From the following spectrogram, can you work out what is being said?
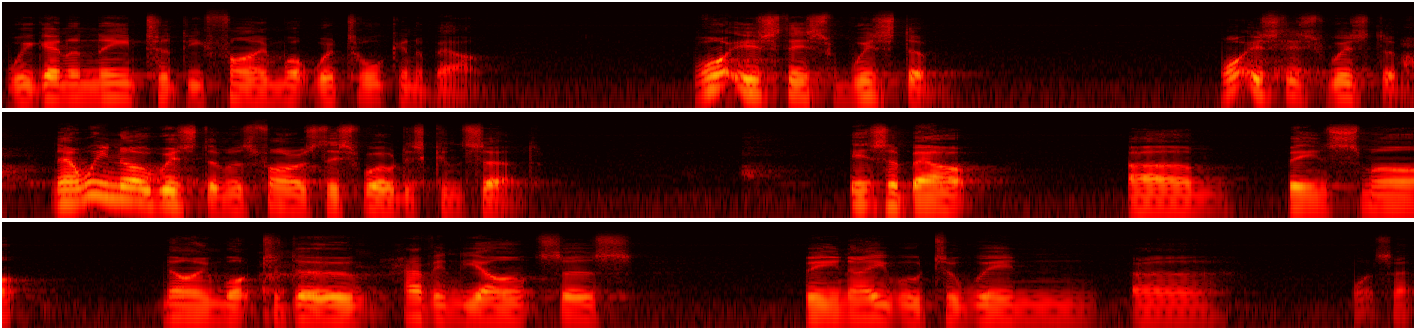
we're going to need to define what we're talking about. What is this wisdom? What is this wisdom? Now, we know wisdom as far as this world is concerned. It's about um, being smart, knowing what to do, having the answers, being able to win. Uh, what's that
